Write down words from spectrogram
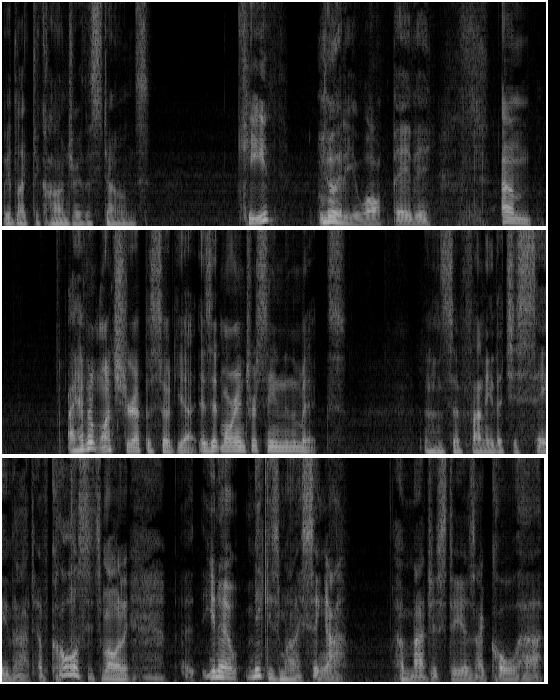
we'd like to conjure the Stones. Keith, what do you want, baby? Um, I haven't watched your episode yet. Is it more interesting in the mix? Oh, so funny that you say that. Of course, it's more. Uh, you know, Mick is my singer, Her Majesty, as I call her.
